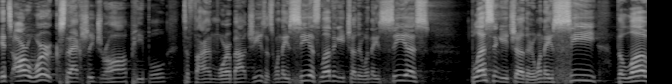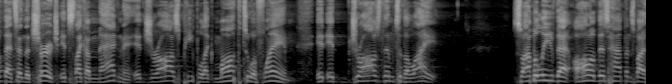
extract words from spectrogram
It's our works that actually draw people to find more about Jesus. When they see us loving each other, when they see us blessing each other, when they see the love that's in the church, it's like a magnet. It draws people like moth to a flame, it, it draws them to the light. So I believe that all of this happens by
